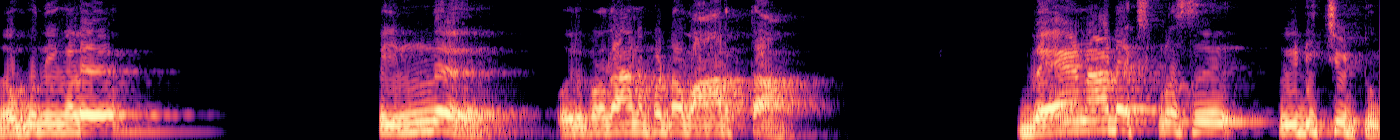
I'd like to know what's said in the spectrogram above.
നോക്കൂ നിങ്ങൾ ഇന്ന് ഒരു പ്രധാനപ്പെട്ട വാർത്ത. വേണാട് എക്സ്പ്രസ് പിടിച്ചിട്ടു.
